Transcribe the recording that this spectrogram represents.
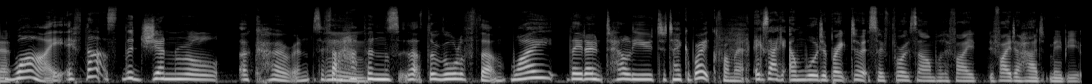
it. why, if that's the general occurrence, if Hmm. that happens, that's the rule of thumb. Why they don't tell you to take a break from it? Exactly, and would a break do it? So, for example, if I if I'd have had maybe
